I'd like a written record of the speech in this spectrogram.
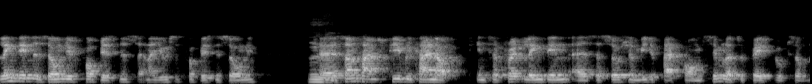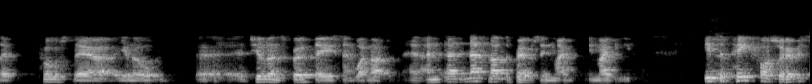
LinkedIn is only for business and I use it for business only. Mm-hmm. Uh, sometimes people kind of interpret LinkedIn as a social media platform similar to Facebook, so they post their you know uh, children's birthdays and whatnot, and, and, that's not the purpose in my in my belief. It's a paid for service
